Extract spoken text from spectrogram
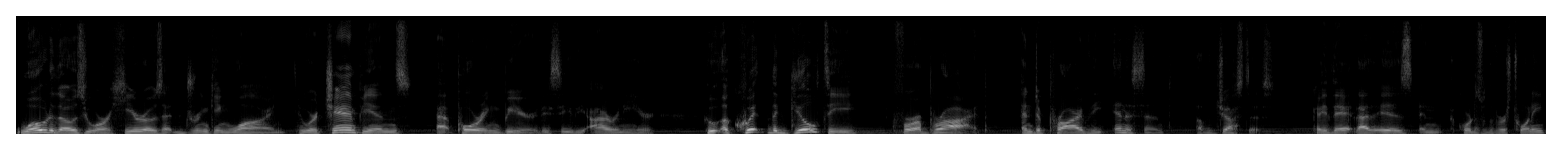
Woe to those who are heroes at drinking wine, who are champions at pouring beer. Do you see the irony here? Who acquit the guilty for a bribe and deprive the innocent of justice. Okay, that is in accordance with verse 20,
